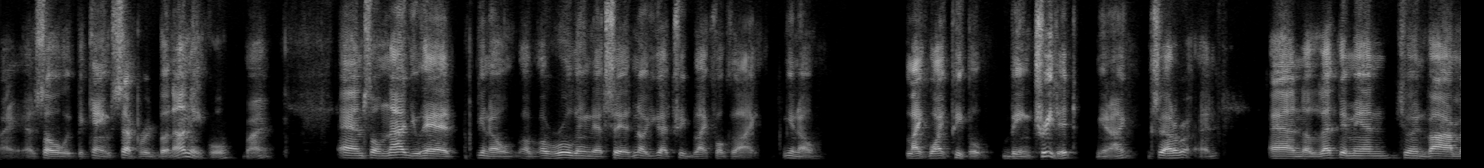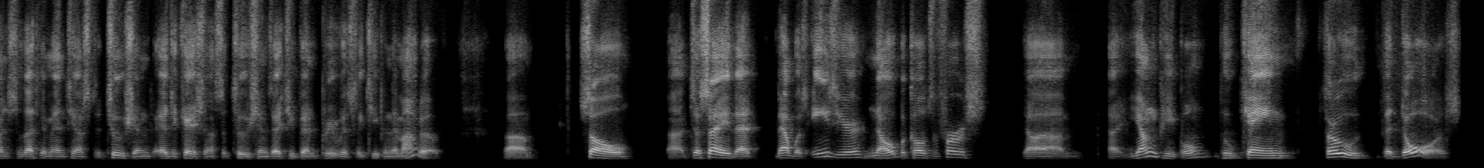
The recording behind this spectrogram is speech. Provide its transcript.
right? And so it became separate but unequal, right? And so now you had, you know, a, a ruling that said, no, you got to treat black folk like, you know, like white people being treated, you know, et cetera, and and uh, let them into environments, let them into institutions, educational institutions that you've been previously keeping them out of. Um, so uh, to say that that was easier, no, because the first um, uh, young people who came through the doors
